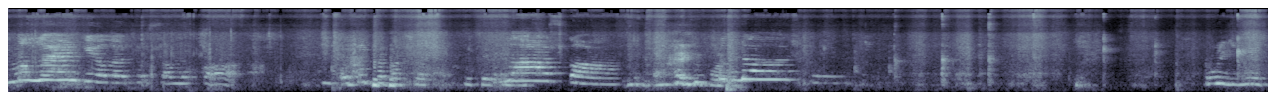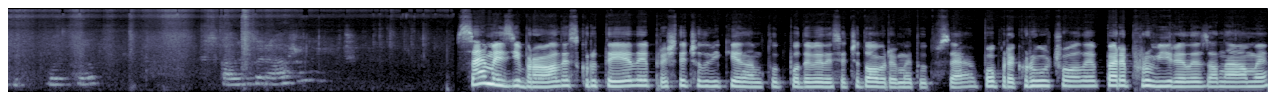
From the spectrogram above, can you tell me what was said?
Маленький але електросамокат. Отут треба щось. Будь Все ми зібрали, скрутили. Прийшли чоловіки, нам тут подивилися, чи добре ми тут все поприкручували, перепровірили за нами,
